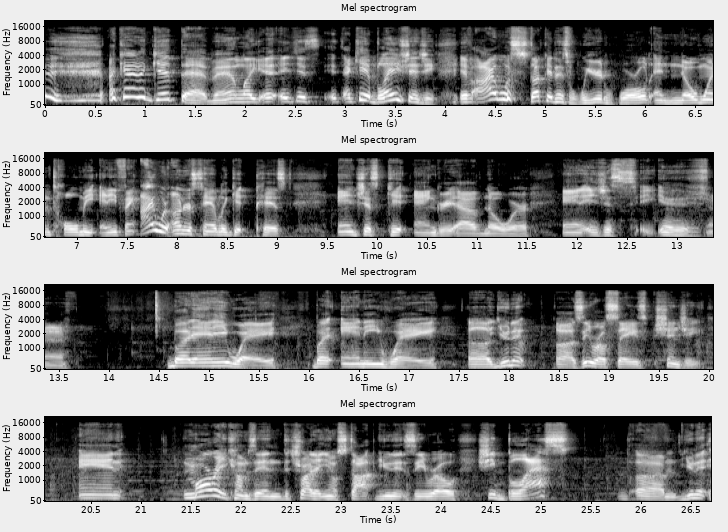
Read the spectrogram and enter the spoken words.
I kind of get that, man. Like it, it just it, I can't blame Shinji. If I was stuck in this weird world and no one told me anything, I would understandably get pissed and just get angry out of nowhere. And it just uh, but anyway, but anyway, uh unit uh, 0 saves Shinji. And Mari comes in to try to, you know, stop Unit 0. She blasts um, Unit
